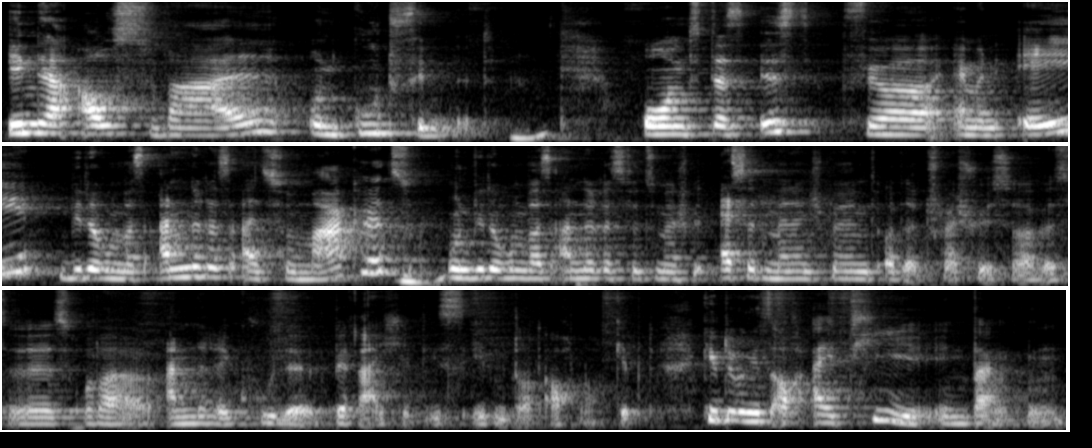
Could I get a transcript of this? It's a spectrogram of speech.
in der Auswahl und gut findet. Mhm. Und das ist für MA wiederum was anderes als für Markets mhm. und wiederum was anderes für zum Beispiel Asset Management oder Treasury Services oder andere coole Bereiche, die es eben dort auch noch gibt. Es gibt übrigens auch IT in Banken,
